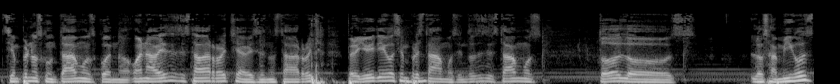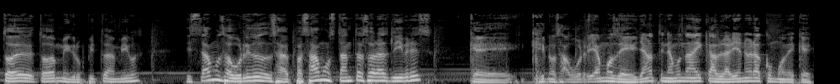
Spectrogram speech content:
Siempre nos juntábamos cuando... Bueno, a veces estaba Rocha, a veces no estaba Rocha. Pero yo y Diego siempre estábamos. Entonces estábamos todos los... Los amigos, todo, todo mi grupito de amigos. Y estábamos aburridos, o sea, pasábamos tantas horas libres que, que nos aburríamos de... Ya no teníamos nada que hablar, ya no era como de que...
